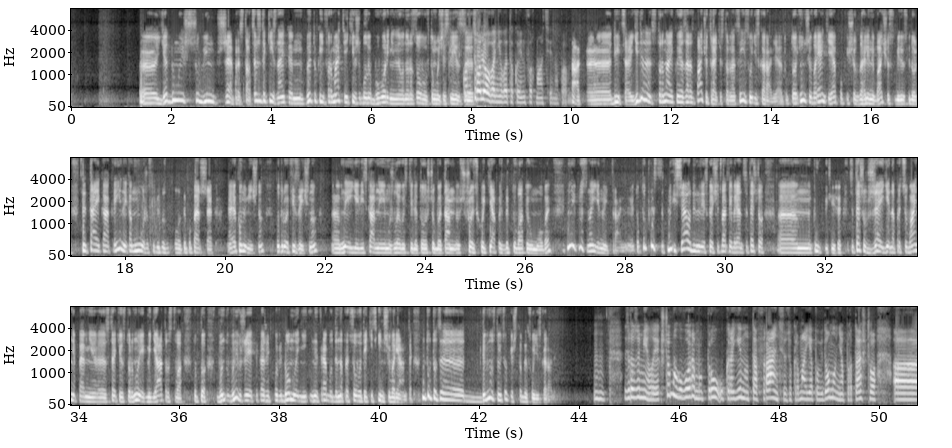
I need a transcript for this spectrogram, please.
Е, я думаю, що він вже пристав. Це вже такі, знаєте, витоки інформації, які вже були обговорені неодноразово, в тому числі з Контрольовані ви такої інформації, напевно. Так, е, дивіться, єдина сторона, яку я зараз бачу, третя сторона, це і Саудівська Аравія. Тобто інших варіантів я поки що взагалі не бачу, собі не усвідомлюю. Це та яка країна, яка може собі дозволити, по-перше, е, економічно, по-друге, фізично. В неї є війська, в неї є можливості для того, щоб там щось, хоч якось диктувати умови. Ну і плюс вона є нейтральною. Тобто, плюс і ще один я скажу, четвертий варіант це те, що пункт точніше, це те, що вже є напрацювання певні е, з третьою стороною, як медіаторства. Тобто вони вже як кажуть повідомлені, і не треба буде напрацьовувати якісь інші варіанти. Ну тобто, це 90% що суддівська рада. Зрозуміло. Якщо ми говоримо про Україну та Францію, зокрема, є повідомлення про те, що е,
